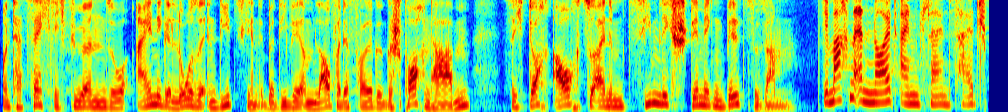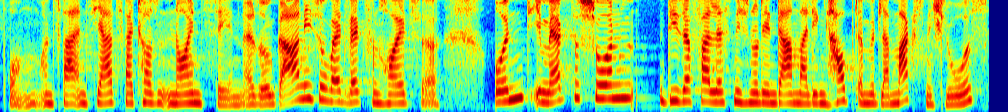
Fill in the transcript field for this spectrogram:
Und tatsächlich führen so einige lose Indizien, über die wir im Laufe der Folge gesprochen haben, sich doch auch zu einem ziemlich stimmigen Bild zusammen. Wir machen erneut einen kleinen Zeitsprung und zwar ins Jahr 2019, also gar nicht so weit weg von heute. Und ihr merkt es schon, dieser Fall lässt nicht nur den damaligen Hauptermittler Max nicht los,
